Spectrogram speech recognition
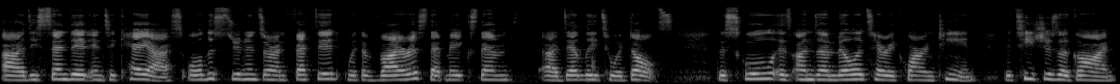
uh, descended into chaos. All the students are infected with a virus that makes them uh, deadly to adults. The school is under military quarantine. The teachers are gone.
